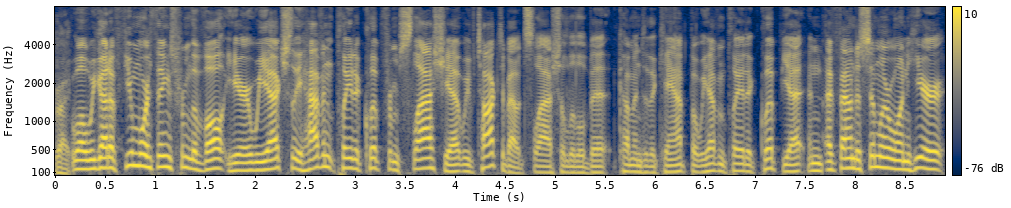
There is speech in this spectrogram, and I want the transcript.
Right. Well, we got a few more things from the vault here. We actually haven't played a clip from Slash yet. We've talked about Slash a little bit coming to the camp, but we haven't played a clip yet. And I found a similar one here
